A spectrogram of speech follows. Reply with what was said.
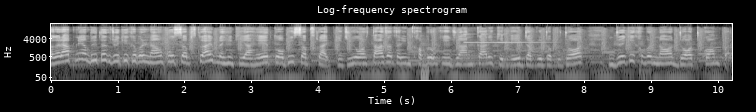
अगर आपने अभी तक जो की खबर नाव को सब्सक्राइब नहीं किया है तो अभी सब्सक्राइब कीजिए और ताज़ा तरीन खबरों की जानकारी के लिए www.jkhabarnaw.com पर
